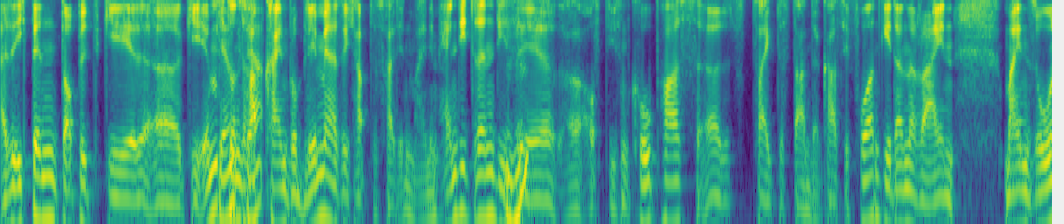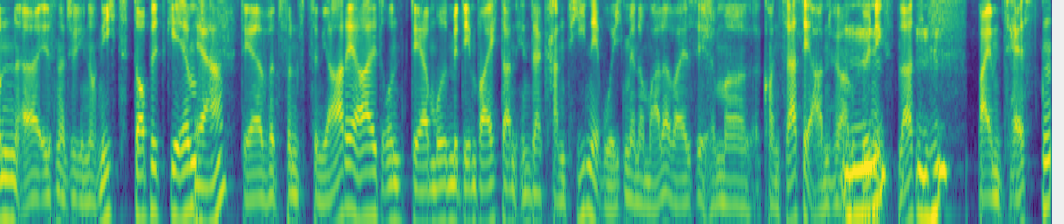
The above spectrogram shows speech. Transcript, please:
Also ich bin doppelt ge, äh, geimpft, Geimpft, und ja. Mhm. habe kein Problem mehr. Also ich habe das halt in meinem Handy drin, diese äh, auf diesem Co-Pass äh, zeigt es da an der Kasse vor und gehe dann rein. Mein Sohn äh, ist natürlich noch nicht doppelt geimpft. Ja. Der wird 15 Jahre alt und der mit dem war ich dann in der Kantine, wo ich mir normalerweise immer Konzerte anhöre am Königsplatz beim Testen.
